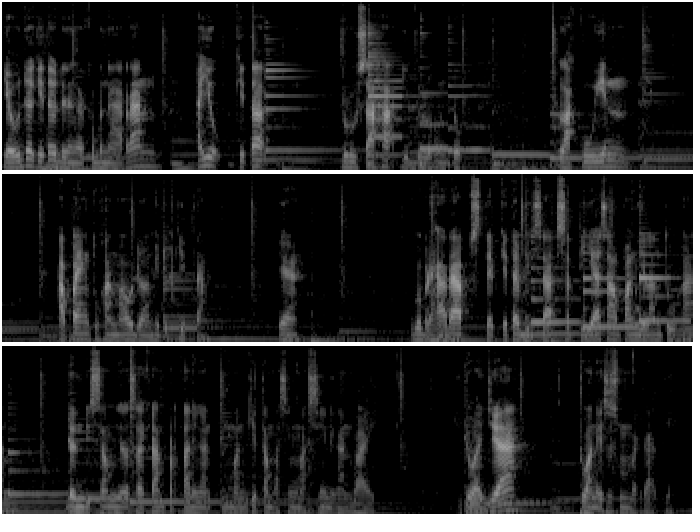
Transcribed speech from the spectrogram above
ya udah kita udah dengar kebenaran ayo kita berusaha gitu loh untuk lakuin apa yang Tuhan mau dalam hidup kita. Ya gue berharap setiap kita bisa setia sama panggilan Tuhan dan bisa menyelesaikan pertandingan iman kita masing-masing dengan baik. Itu aja. Tuhan Yesus memberkati.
